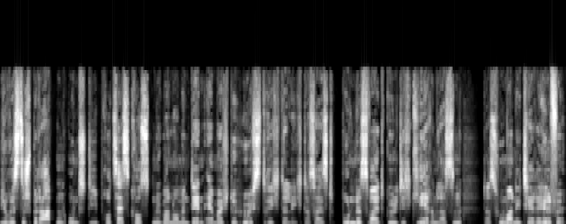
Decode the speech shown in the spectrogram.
juristisch beraten und die Prozesskosten übernommen, denn er möchte höchstrichterlich, das heißt bundesweit gültig klären lassen, dass humanitäre Hilfe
